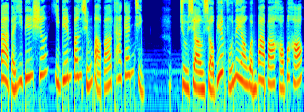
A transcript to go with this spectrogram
爸爸一边说，一边帮熊宝宝擦干净。就像小蝙蝠那样吻爸爸，好不好？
